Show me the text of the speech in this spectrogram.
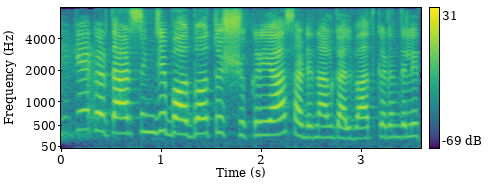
ਠੀਕ ਹੈ, ਕਰਤਾਰ ਸਿੰਘ ਜੀ ਬਹੁਤ ਬਹੁਤ ਸ਼ੁਕਰੀਆ ਸਾਡੇ ਨਾਲ ਗੱਲਬਾਤ ਕਰਨ ਦੇ ਲਈ।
